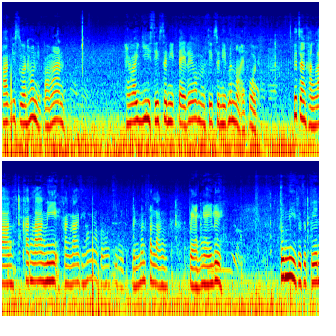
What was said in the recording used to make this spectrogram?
พักอยู่สวนเฮานี่ประมาณให้ว่ายี่สิบชนิดได้เลยว่ามันสิบชนิดมันหน่อยโพดคือจังข้างล่างข้างล่างนี่ข้างล่างที่ห้องยางไปเมื่อกี้นี่เป็นมันฝรั่งแปลงไงเลย ตรงนี้ก็จะเป็น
